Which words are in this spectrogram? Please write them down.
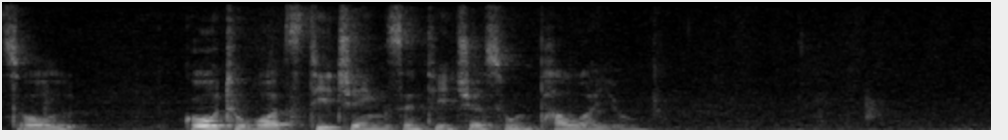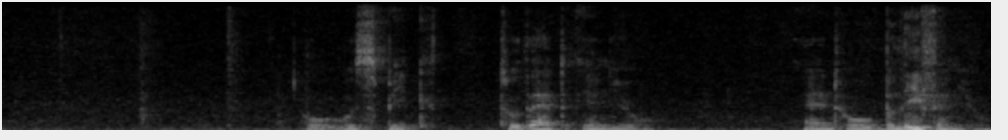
So go towards teachings and teachers who empower you, who, who speak to that in you, and who believe in you.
